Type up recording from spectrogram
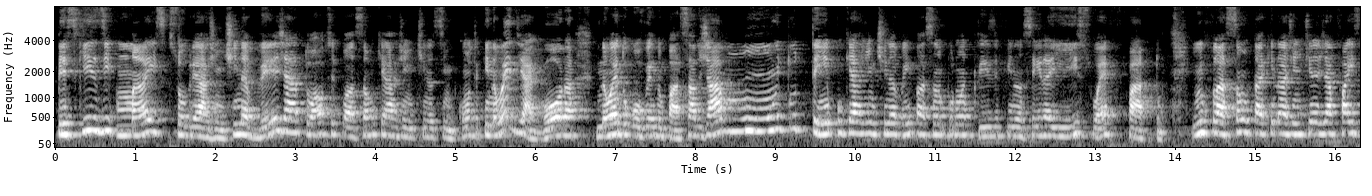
pesquise mais sobre a Argentina, veja a atual situação que a Argentina se encontra, que não é de agora, não é do governo passado, já há muito tempo que a Argentina vem passando por uma crise financeira e isso é fato. Inflação está aqui na Argentina já faz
